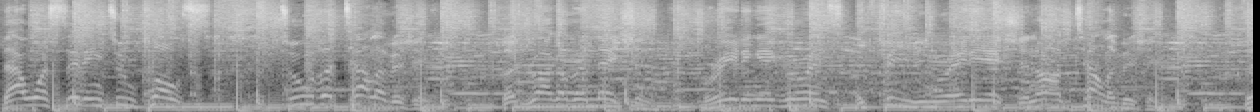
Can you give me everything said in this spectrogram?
that we're sitting too close to the television, the drug of the nation, breeding ignorance and feeding radiation on television. The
